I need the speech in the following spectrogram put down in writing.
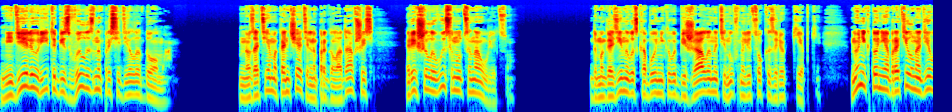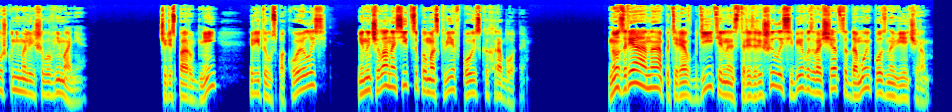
Неделю Рита безвылазно просидела дома. Но затем, окончательно проголодавшись, решила высунуться на улицу. До магазина Воскобойникова бежала, натянув на лицо козырек кепки, но никто не обратил на девушку ни малейшего внимания. Через пару дней Рита успокоилась и начала носиться по Москве в поисках работы. Но зря она, потеряв бдительность, разрешила себе возвращаться домой поздно вечером.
